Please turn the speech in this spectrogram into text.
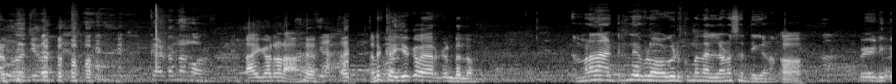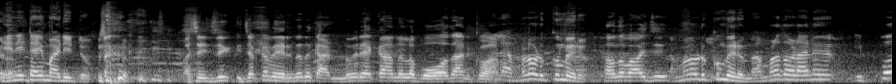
ഓർമ്മ ആയിക്കോട്ടെടാ എന്റെ കൈയൊക്കെ വേർക്കുണ്ടല്ലോ നമ്മളെ നാട്ടിൽ നിന്ന് വ്ളോഗ് എടുക്കുമ്പോൾ നല്ലോണം ശ്രദ്ധിക്കണം ആ എനി ടൈം അടിയിട്ടു പക്ഷെ ഇതൊക്കെ വരുന്നത് കണ്ണൂരേക്കാന്നുള്ള ബോധം എനിക്കുമാണ് അല്ല നമ്മളൊടുക്കും വരും നമ്മളൊടുക്കും വരും നമ്മളെ തൊടാന് ഇപ്പോ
